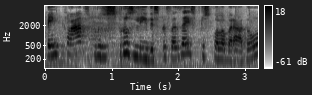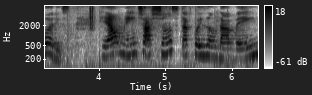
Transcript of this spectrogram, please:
bem claros para os líderes, para fazer isso para os colaboradores, realmente a chance da coisa andar bem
